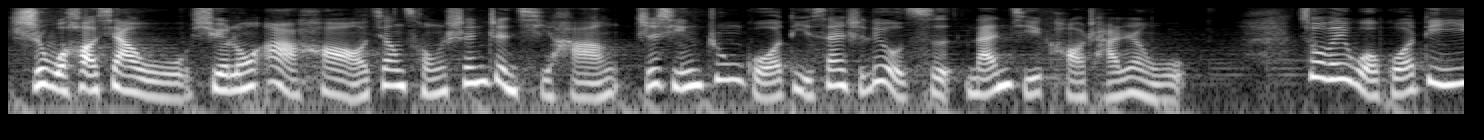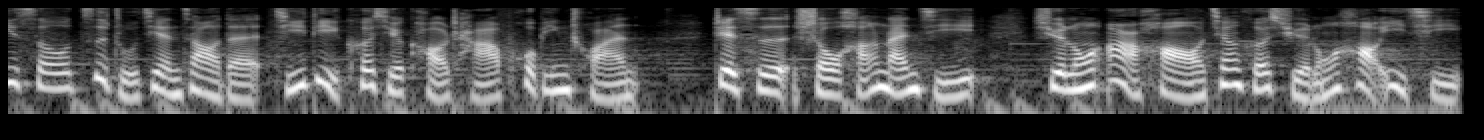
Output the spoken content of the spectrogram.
十五号下午，雪龙二号将从深圳起航，执行中国第三十六次南极考察任务。作为我国第一艘自主建造的极地科学考察破冰船，这次首航南极，雪龙二号将和雪龙号一起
